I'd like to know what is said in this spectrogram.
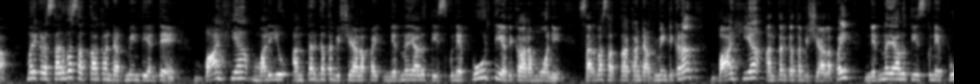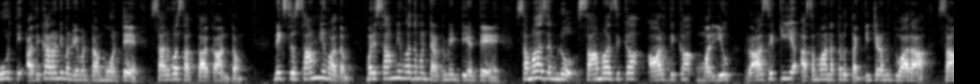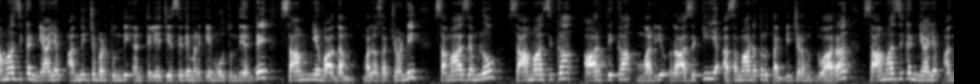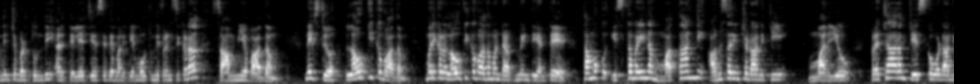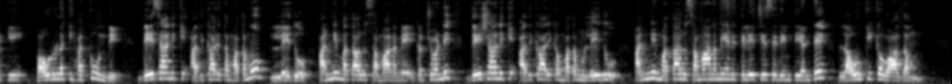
మరి ఇక్కడ సర్వసత్తాక అంటే అర్థం ఏంటి అంటే బాహ్య మరియు అంతర్గత విషయాలపై నిర్ణయాలు తీసుకునే పూర్తి అధికారము అని. సర్వసత్తాక అంటే అర్థం ఏంటి ఇక్కడ? బాహ్య అంతర్గత విషయాలపై నిర్ణయాలు తీసుకునే పూర్తి అధికారాన్ని మనం ఏమంటాము అంటే సర్వసత్తాక అంటాం. నెక్స్ట్ సామ్యవాదం. మరి సామ్యవాదం అంటే అర్థం ఏంటి అంటే సమాజంలో సామాజిక ఆర్థిక మరియు రాజకీయ అసమానతలు తగ్గించడం ద్వారా సామాజిక న్యాయం అందించబడుతుంది అని తెలియజేసేదే మనకేమవుతుంది అంటే సామ్యవాదం. మరోసారి చూడండి. సమాజంలో సామాజిక ఆర్థిక మరియు రాజకీయ అసమానతలు తగ్గించడం ద్వారా సామాజిక న్యాయం అందించబడుతుంది అని తెలియజేసేదే మనకేమవుతుంది ఫ్రెండ్స్ ఇక్కడ? సామ్యవాదం. నెక్స్ట్ లౌకికవాదం. మరి ఇక్కడ లౌకికవాదం అంటే అర్థం ఏంటి అంటే తమకు ఇష్టమైన మతాన్ని అనుసరించడానికి మరియు ప్రచారం చేసుకోవడానికి పౌరులకి హక్కు ఉంది. దేశానికి అధికారిత మతము లేదు. అన్ని మతాలు సమానమే. ఇక్కడ చూడండి దేశానికి అధికారిక మతము లేదు. అన్ని మతాలు సమానమే అని తెలియచేసేది ఏంటి అంటే లౌకికవాదం.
